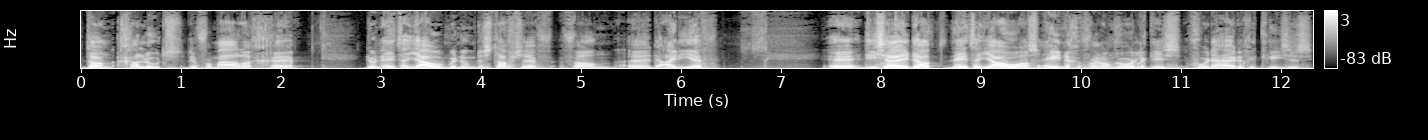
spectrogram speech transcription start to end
dan Galouts, de voormalig door Netanyahu benoemde stafchef van de IDF. Uh, die zei dat Netanyahu als enige verantwoordelijk is voor de huidige crisis.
